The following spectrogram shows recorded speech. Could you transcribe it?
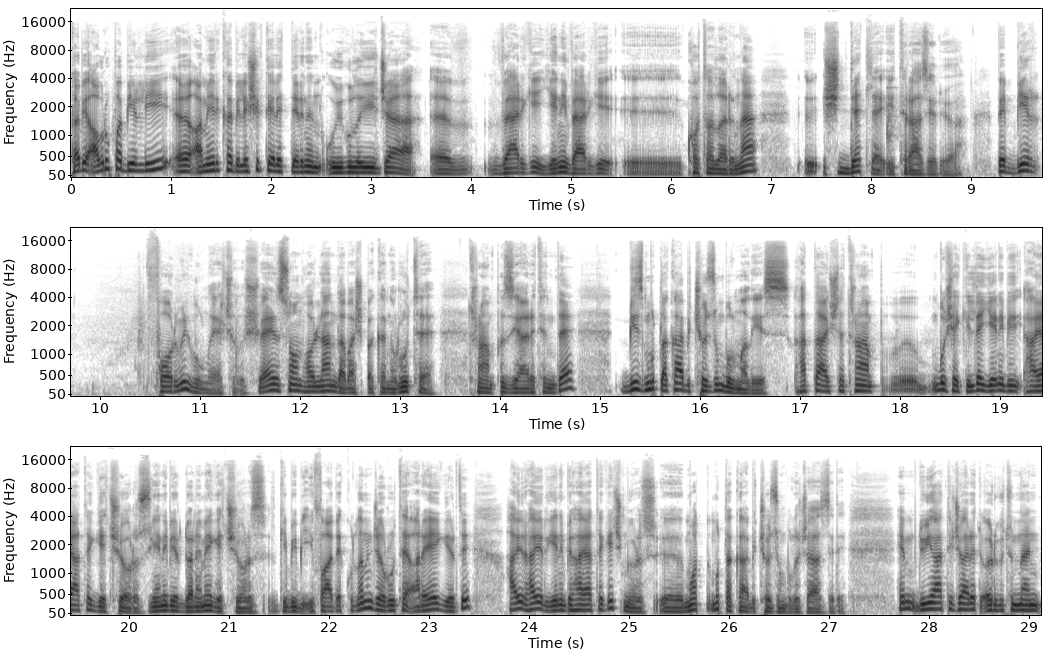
Tabii Avrupa Birliği Amerika Birleşik Devletleri'nin uygulayacağı vergi, yeni vergi kotalarına şiddetle itiraz ediyor. Ve bir formül bulmaya çalışıyor. En son Hollanda Başbakanı Rutte Trump'ı ziyaretinde biz mutlaka bir çözüm bulmalıyız. Hatta işte Trump e, bu şekilde yeni bir hayata geçiyoruz, yeni bir döneme geçiyoruz gibi bir ifade kullanınca Rutte araya girdi. Hayır hayır yeni bir hayata geçmiyoruz. E, mut- Mutlaka bir çözüm bulacağız dedi. Hem Dünya Ticaret Örgütü'nden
